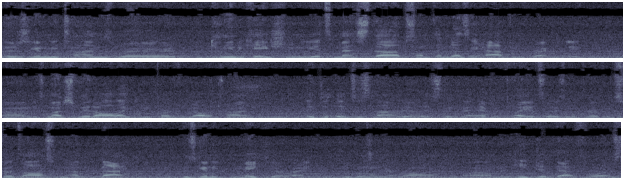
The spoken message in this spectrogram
there's going to be times where communication gets messed up, something doesn't happen correctly. Um, as much as we'd all like to be perfect all the time, it, it's just not realistic that every play it's always going to be perfect. So it's awesome to have a back who's going to make you right, even when you're wrong. Um, and he did that for us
